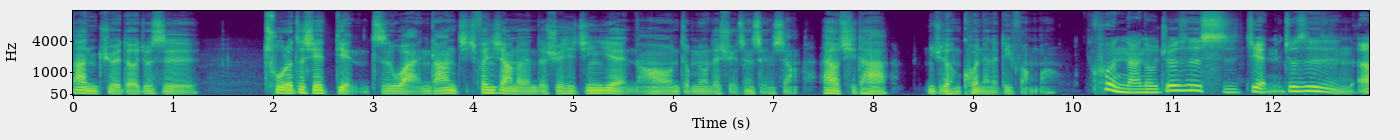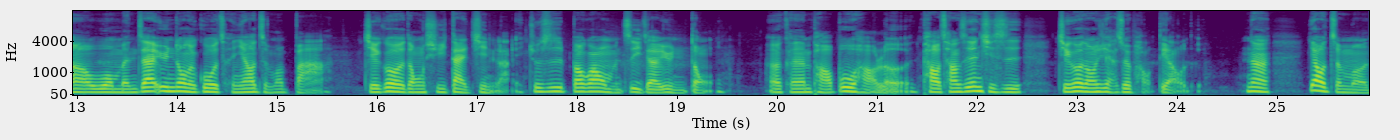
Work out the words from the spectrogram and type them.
那你觉得就是除了这些点之外，你刚刚分享了你的学习经验，然后你怎么用在学生身上，还有其他你觉得很困难的地方吗？困难的，我觉得是实践，就是、嗯呃，我们在运动的过程要怎么把结构的东西带进来，就是包括我们自己在运动，呃，可能跑步好了，跑长时间其实结构的东西还是会跑掉的。那要怎么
